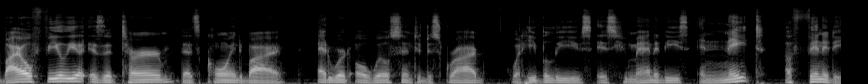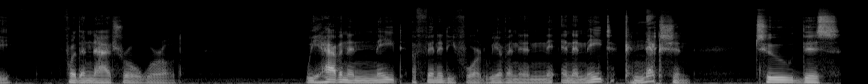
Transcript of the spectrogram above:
Biophilia is a term that's coined by Edward O. Wilson to describe what he believes is humanity's innate affinity for the natural world. We have an innate affinity for it. We have an, an innate connection to this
